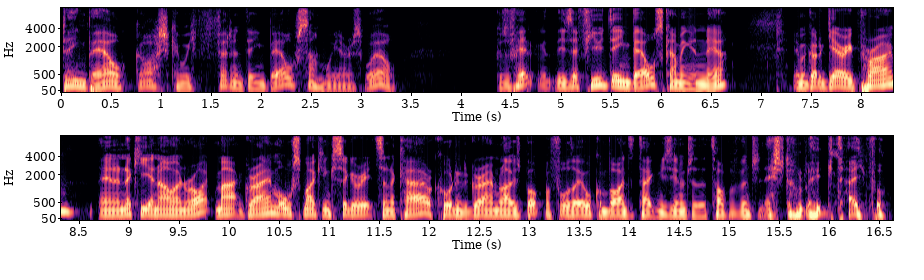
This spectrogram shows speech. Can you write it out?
Dean Bell, gosh, can we fit in Dean Bell somewhere as well? Because we've had there's a few Dean Bells coming in now, and we've got a Gary Prohm and a Nicky and Owen Wright, Mark Graham, all smoking cigarettes in a car, according to Graham Lowe's book, before they all combined to take New Zealand to the top of international league table.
